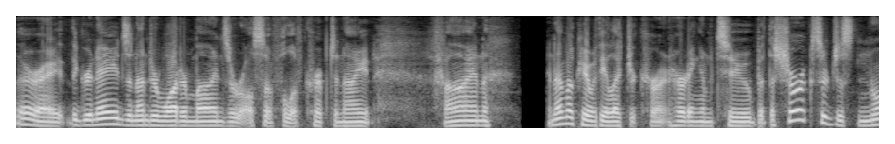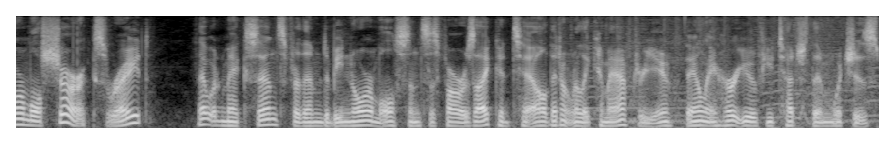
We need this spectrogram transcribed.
Alright, the grenades and underwater mines are also full of kryptonite. Fine. And I'm okay with the electric current hurting him too, but the sharks are just normal sharks, right? That would make sense for them to be normal, since as far as I could tell, they don't really come after you. They only hurt you if you touch them, which is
